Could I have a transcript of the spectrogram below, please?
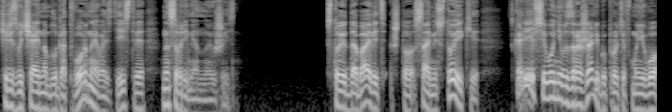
чрезвычайно благотворное воздействие на современную жизнь. Стоит добавить, что сами стоики, скорее всего, не возражали бы против моего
